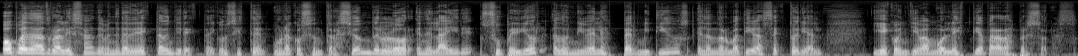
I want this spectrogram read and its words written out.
o por la naturaleza de manera directa o indirecta, y consiste en una concentración del olor en el aire superior a los niveles permitidos en la normativa sectorial y que conlleva molestia para las personas.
